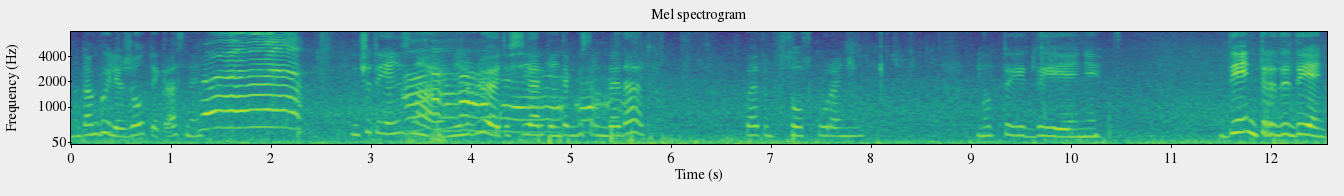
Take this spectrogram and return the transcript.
Ну, там были желтые, красные. Ну, что-то я не знаю. Не люблю эти все яркие, они так быстро надоедают. Поэтому соску уронил. Ну ты, Дэнни. День, трды день.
